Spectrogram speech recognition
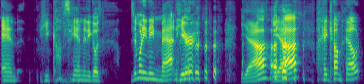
and he comes in and he goes, "Is anybody named Matt here?" yeah. yeah. I come out.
